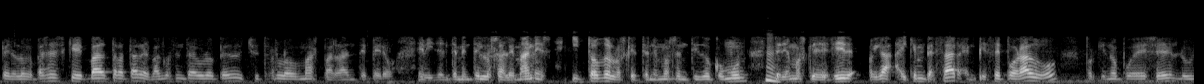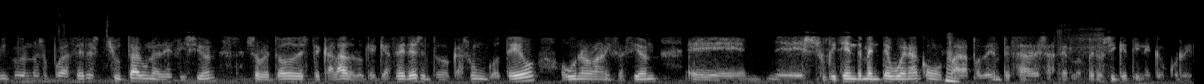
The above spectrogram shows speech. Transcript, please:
pero lo que pasa es que va a tratar el Banco Central Europeo de chutarlo más para adelante, pero evidentemente los alemanes y todos los que tenemos sentido común hmm. tenemos que decir, oiga, hay que empezar, empiece por algo, porque no puede ser, lo único que no se puede hacer es chutar una decisión, sobre todo de este calado. Lo que hay que hacer es, en todo caso, un goteo o una organización eh, eh, suficientemente buena como hmm. para poder empezar a deshacerlo, pero sí que tiene que ocurrir.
